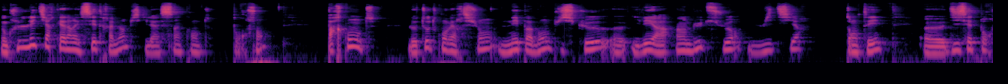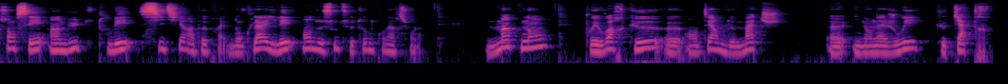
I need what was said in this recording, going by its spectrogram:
Donc les tirs cadrés, c'est très bien puisqu'il est à 50%. Par contre, le taux de conversion n'est pas bon puisqu'il est à 1 but sur 8 tirs tentés. 17% c'est un but tous les 6 tirs à peu près. Donc là, il est en dessous de ce taux de conversion là. Maintenant, pouvez voir que euh, en termes de match, euh, il n'en a joué que 4.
